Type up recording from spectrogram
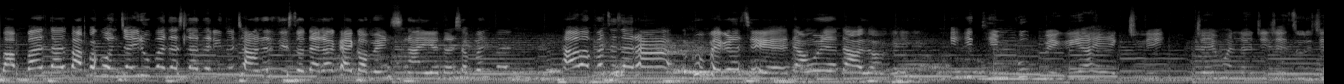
बाप्पा तर बाप्पा कोणत्याही रूपात असला तरी तो छानच दिसतो. त्याला काय कमेंट्स नाही आहेत असं. पण तर हा बाप्पाचं जरा खूप वेगळंच हे आहे त्यामुळे आता आलो आम्ही. ही थीम खूप वेगळी आहे ॲक्च्युली जय म्हणलं जी जेजुरीची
